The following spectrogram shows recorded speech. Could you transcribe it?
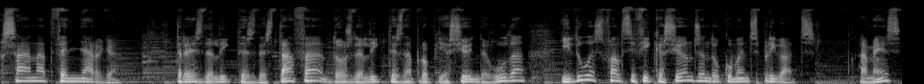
s'ha anat fent llarga. Tres delictes d'estafa, dos delictes d'apropiació indeguda i dues falsificacions en documents privats. A més,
